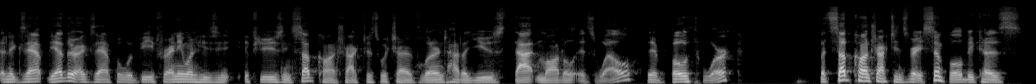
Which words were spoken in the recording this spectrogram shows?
an example, the other example would be for anyone who's if you're using subcontractors, which I've learned how to use that model as well. They both work, but subcontracting is very simple because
